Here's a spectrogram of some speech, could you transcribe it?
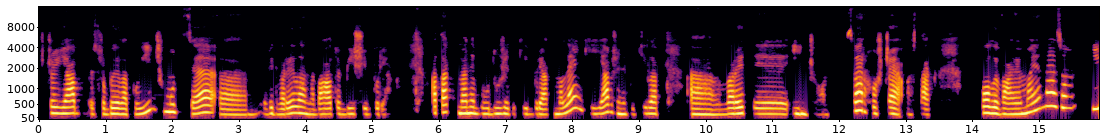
що я б зробила по-іншому, це е, відварила набагато більший буряк. А так в мене був дуже такий буряк маленький, я вже не хотіла а, варити іншого. Зверху ще ось так поливаю майонезом і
